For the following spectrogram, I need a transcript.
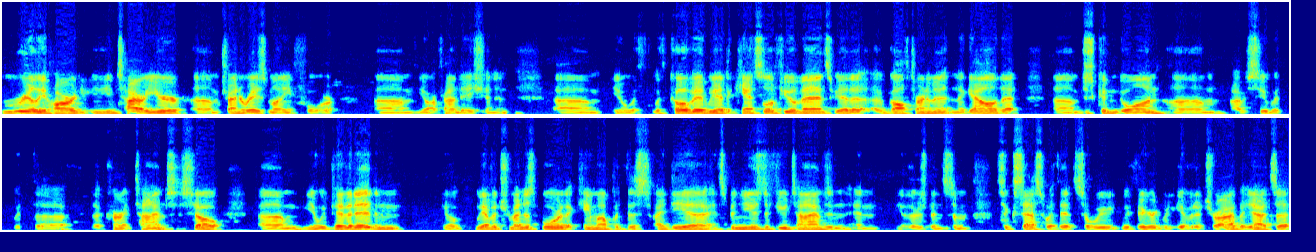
really hard the entire year um, trying to raise money for um, you know our foundation and um, you know with with COVID we had to cancel a few events. We had a, a golf tournament and a gala that um, just couldn't go on um, obviously with with the, the current times. So um, you know we pivoted and you know, we have a tremendous board that came up with this idea. It's been used a few times, and, and you know, there's been some success with it. So we, we figured we'd give it a try. But yeah, it's a,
